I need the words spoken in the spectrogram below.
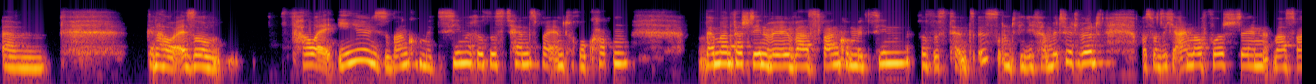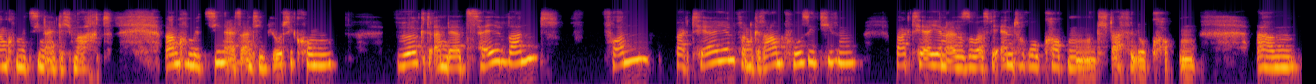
Ähm, genau, also VRE, diese Vancomycin-Resistenz bei Enterokokken, wenn man verstehen will, was Vancomycin-Resistenz ist und wie die vermittelt wird, muss man sich einmal vorstellen, was Vancomycin eigentlich macht. Vancomycin als Antibiotikum wirkt an der Zellwand von Bakterien, von Gram-positiven Bakterien, also sowas wie Enterokokken und Staphylokokken. Ähm,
